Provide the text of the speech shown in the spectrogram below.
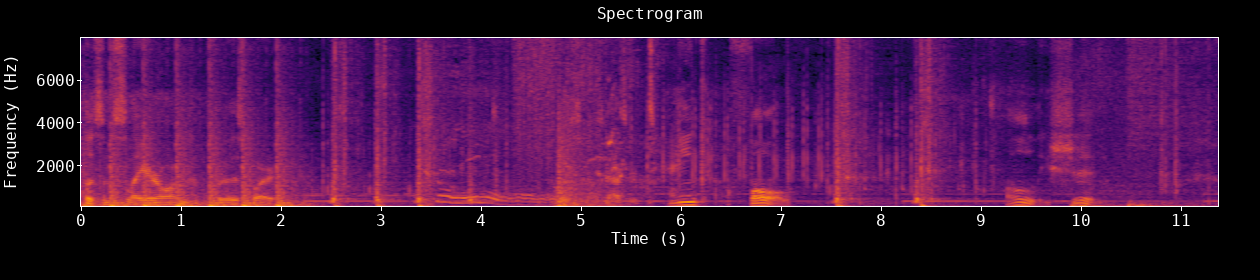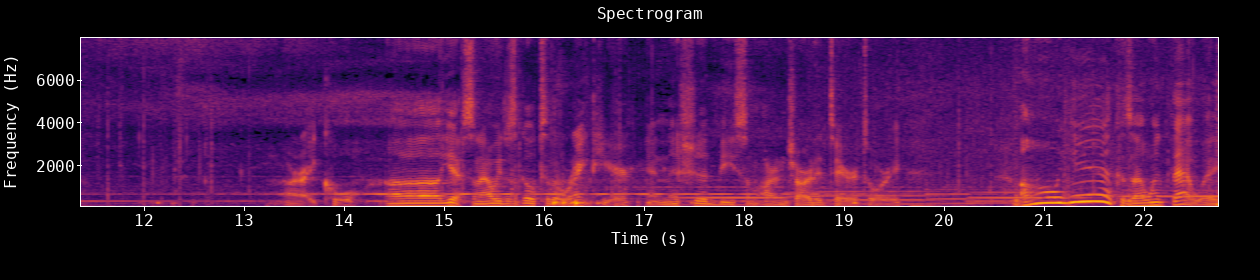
Put some Slayer on for this part. Tank full. Holy shit. Alright, cool. Uh, yeah, so now we just go to the right here, and this should be some uncharted territory. Oh, yeah, because I went that way,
